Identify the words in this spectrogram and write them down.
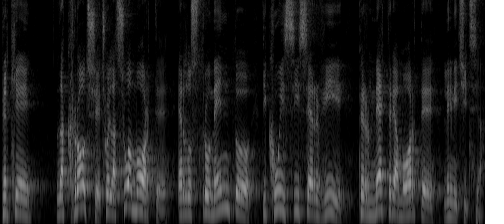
perché la croce, cioè la sua morte, era lo strumento di cui si servì per mettere a morte l'inimicizia.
